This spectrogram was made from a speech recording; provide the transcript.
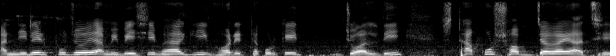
আর নীলের পুজোয় আমি বেশিরভাগই ঘরের ঠাকুরকেই জল দিই, ঠাকুর সব জায়গায় আছে।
